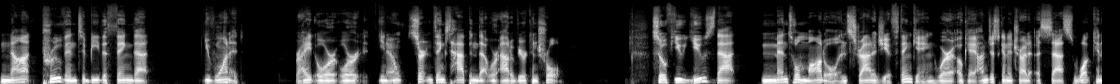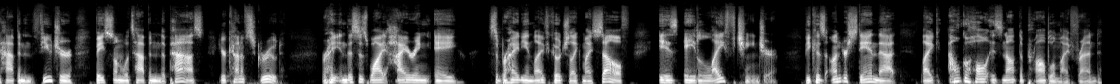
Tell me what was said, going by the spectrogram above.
not proven to be the thing that you've wanted, right? Or, or, you know, certain things happened that were out of your control. So if you use that mental model and strategy of thinking where, okay, I'm just going to try to assess what can happen in the future based on what's happened in the past, you're kind of screwed, right? And this is why hiring a sobriety and life coach like myself is a life changer because understand that like alcohol is not the problem, my friend.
